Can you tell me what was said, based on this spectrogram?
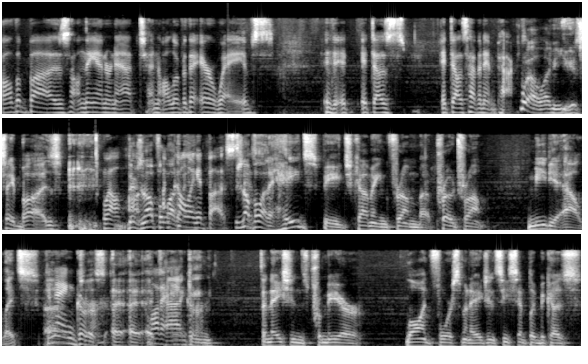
All the buzz on the internet and all over the airwaves, it, it, it does it does have an impact. Well, I mean, you could say buzz. well, there's an awful I'm lot. calling of, it buzz. There's an awful lot of hate speech coming from uh, pro-Trump media outlets. And uh, anger. Just, uh, uh attacking the nation's premier law enforcement agency simply because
